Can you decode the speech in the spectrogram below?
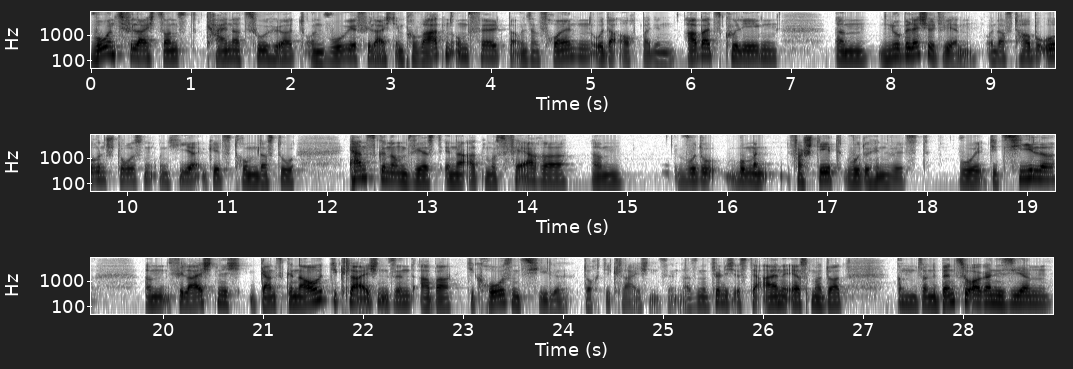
wo uns vielleicht sonst keiner zuhört und wo wir vielleicht im privaten Umfeld, bei unseren Freunden oder auch bei den Arbeitskollegen ähm, nur belächelt werden und auf taube Ohren stoßen. Und hier geht es darum, dass du ernst genommen wirst in einer Atmosphäre, ähm, wo du, wo man versteht, wo du hin willst, wo die Ziele ähm, vielleicht nicht ganz genau die gleichen sind, aber die großen Ziele doch die gleichen sind. Also natürlich ist der eine erstmal dort, ähm, seine Band zu organisieren,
